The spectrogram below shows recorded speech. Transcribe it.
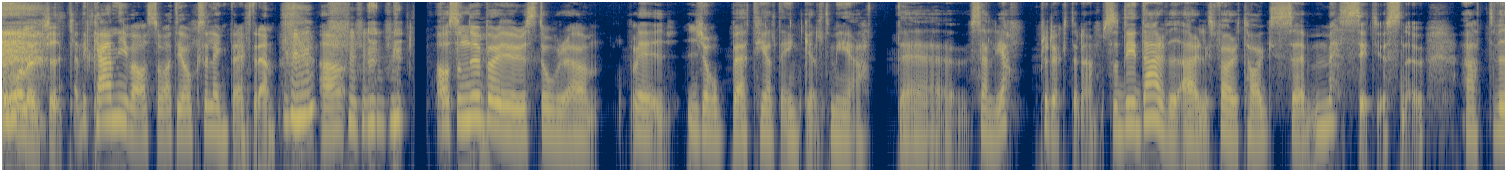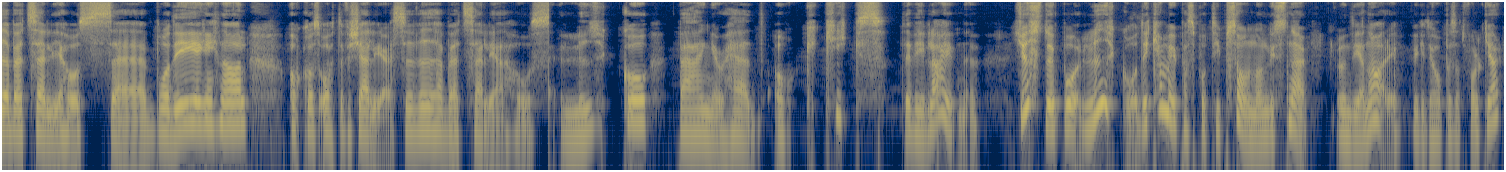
Vi håller utkik. Ja, det kan ju vara så att jag också längtar efter den. Mm. Ja. ja, så nu börjar det stora eh, jobbet helt enkelt med att eh, sälja produkterna. Så det är där vi är liksom företagsmässigt just nu. Att vi har börjat sälja hos eh, både egen kanal och hos återförsäljare. Så vi har börjat sälja hos Lyko, Bangerhead och Kicks där vi live nu. Just nu på Lyko, det kan man ju passa på att tipsa om någon lyssnar under januari, vilket jag hoppas att folk gör.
